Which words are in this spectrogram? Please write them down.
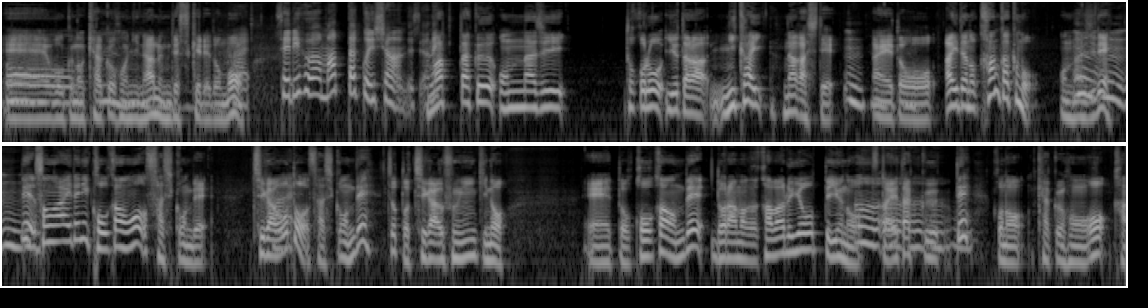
えー僕の脚本になるんですけれども、はい。セリフは全く一緒なんですよね。全く同じところを言うたら2回流して、うん。えー、と間の間隔も同じで、うんうんうんうん。でその間に効果音を差し込んで違う音を差し込んで、ちょっと違う雰囲気の、えー、と効果音でドラマが変わるよっていうのを伝えたくってこの脚本を考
